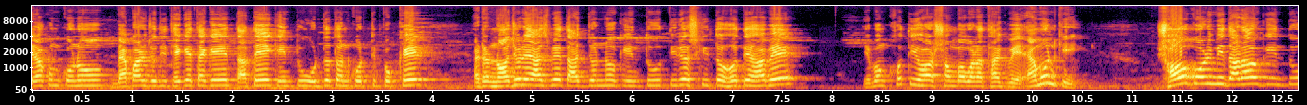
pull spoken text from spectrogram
এরকম কোনো ব্যাপার যদি থেকে থাকে, তাতে কিন্তু ঊর্ধ্বতন কর্তৃপক্ষের একটা নজরে আসবে। তার জন্য কিন্তু তিরস্কৃত হতে হবে। এবং ক্ষতি হওয়ার সম্ভাবনা থাকবে। এমনকি সহকর্মী দ্বারাও কিন্তু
